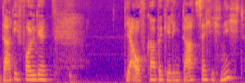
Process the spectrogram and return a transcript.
Da die Folge, die Aufgabe gelingt tatsächlich nicht,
